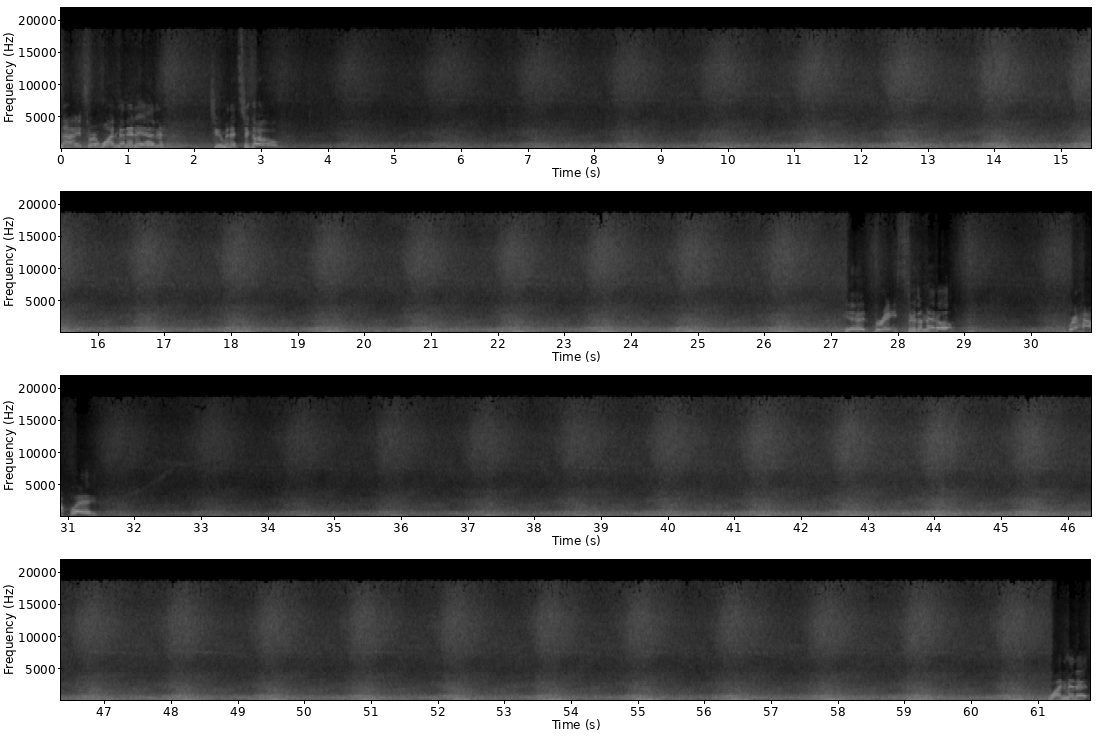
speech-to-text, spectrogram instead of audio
Nice. We're one minute in, two minutes to go. Good. Brace through the middle. We're halfway. One minute.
